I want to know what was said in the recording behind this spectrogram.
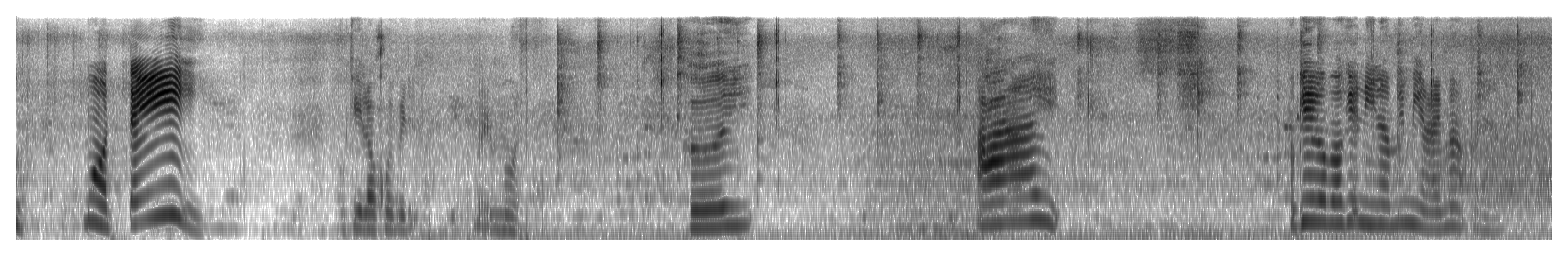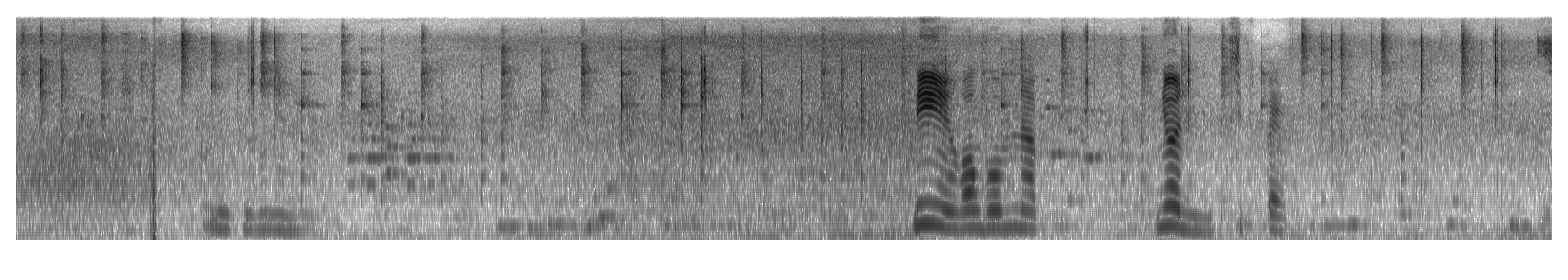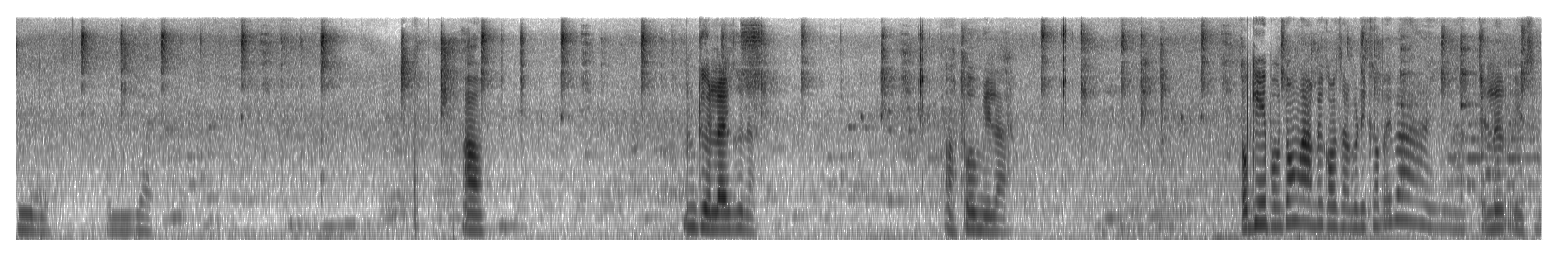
หมดตีโอเคเราคุยไปไปหมด เฮ้ยไอายโอ เคก็พอแค่นี้นะไม่มีอะไรมากไปนะก็มีเกมพวกนี้นะนี่ของผมนะเงินสิบแปดซื้อเลยอันนี้ใหญ่เอามันเกิดอะไรขึ้นอะอะเพิ่มเวลา โอเค ผมต้องลาไปก่อนสวัสดีครับ บ๊ายบายนะครับจะเลิกเอส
